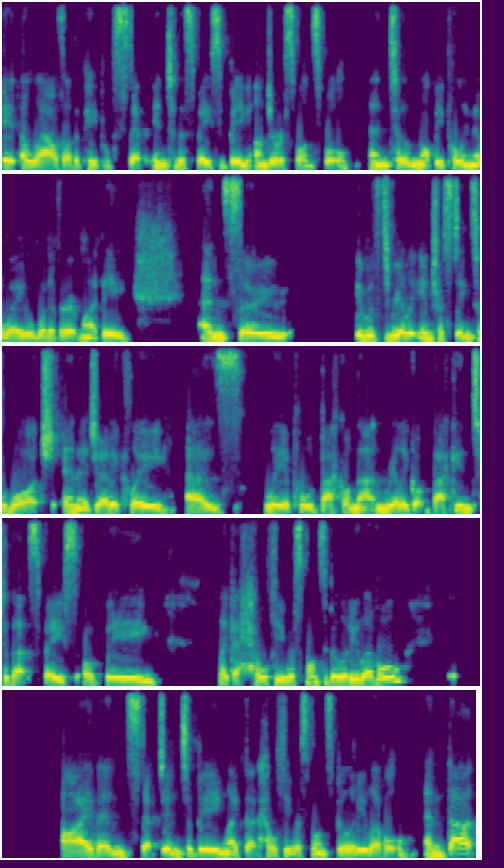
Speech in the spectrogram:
it allows other people to step into the space of being under responsible and to not be pulling their weight or whatever it might be. And so it was really interesting to watch energetically as Leah pulled back on that and really got back into that space of being like a healthy responsibility level, I then stepped into being like that healthy responsibility level. And that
